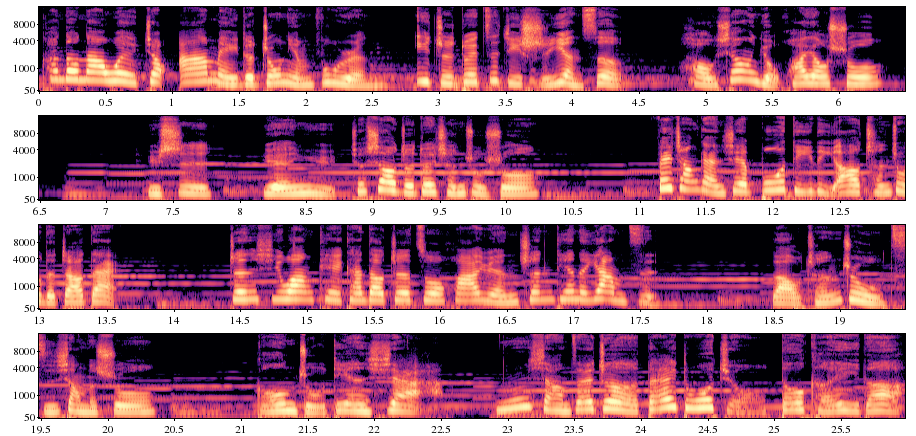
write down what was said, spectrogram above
看到那位叫阿梅的中年妇人一直对自己使眼色，好像有话要说，于是。渊羽就笑着对城主说：“非常感谢波迪里奥城主的招待，真希望可以看到这座花园春天的样子。”老城主慈祥地说：“公主殿下，您想在这待多久都可以的。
